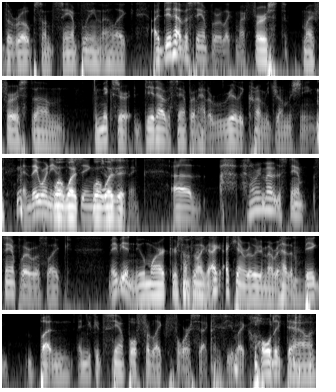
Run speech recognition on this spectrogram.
the ropes on sampling. I like I did have a sampler like my first my first um mixer did have a sampler and had a really crummy drum machine. And they weren't even what, synced what was anything. it? Uh I don't remember the stamp sampler was like maybe a Numark or something okay. like that. I, I, can't really remember. It had a mm-hmm. big button and you could sample for like four seconds. You like hold it down.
